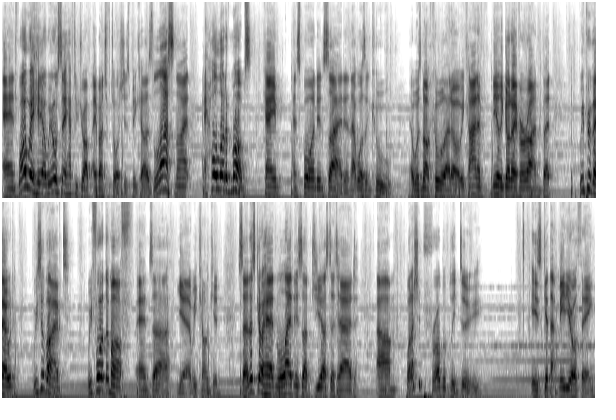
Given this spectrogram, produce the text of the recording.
and while we're here we also have to drop a bunch of torches because last night a whole lot of mobs came and spawned inside and that wasn't cool. That was not cool at all. We kind of nearly got overrun but we prevailed. We survived we fought them off and uh yeah we conquered so let's go ahead and light this up just a tad um, what I should probably do is get that meteor thing.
